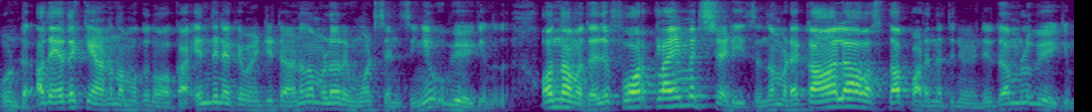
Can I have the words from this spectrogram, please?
ഉണ്ട്. അത് ഏതൊക്കെയാണ് നമുക്ക് നോക്കാം. എന്തിനൊക്കെ വേണ്ടിയിട്ടാണ് നമ്മൾ റിമോട്ട് സെൻസിങ് ഉപയോഗിക്കുന്നത്? ഒന്നാമത്തേത് ഫോർ ക്ലൈമറ്റ് സ്റ്റഡീസ് നമ്മുടെ കാലാവസ്ഥ പഠനത്തിന് വേണ്ടിയിട്ട് നമ്മൾ ഉപയോഗിക്കും.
